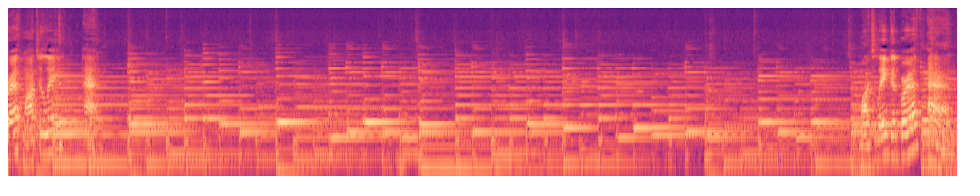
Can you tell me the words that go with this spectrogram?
breath, modulate and Modulate, good breath, and.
